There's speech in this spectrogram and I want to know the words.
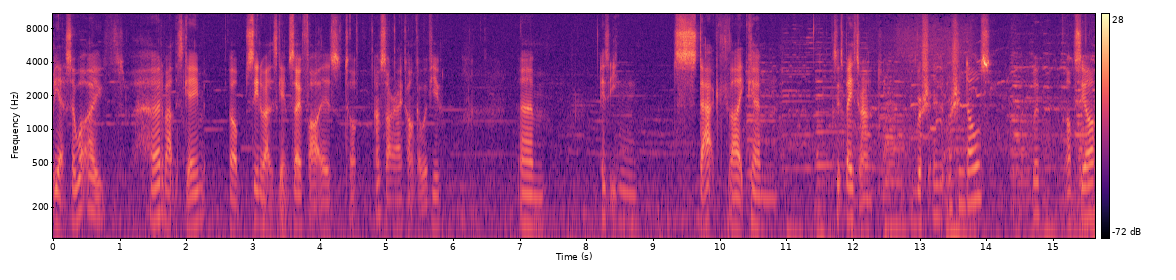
Yeah, so what I've heard about this game, or seen about this game so far is... Talk I'm sorry, I can't go with you. Um, is can stack, like, um, because it's based around Russian, is it Russian dolls? Obviously are.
